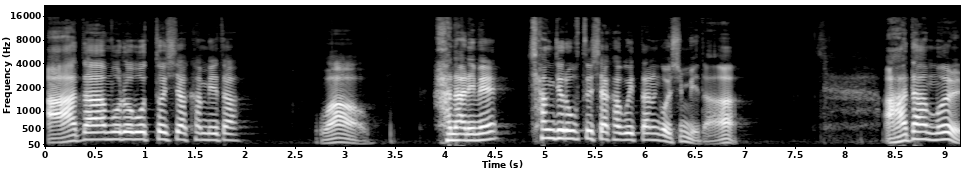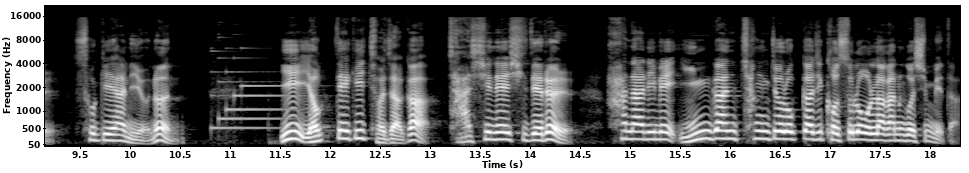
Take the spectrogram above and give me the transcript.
아담으로부터 시작합니다. 와우. 하나님의 창조로부터 시작하고 있다는 것입니다. 아담을 소개한 이유는 이 역대기 저자가 자신의 시대를 하나님의 인간 창조로까지 거슬러 올라가는 것입니다.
